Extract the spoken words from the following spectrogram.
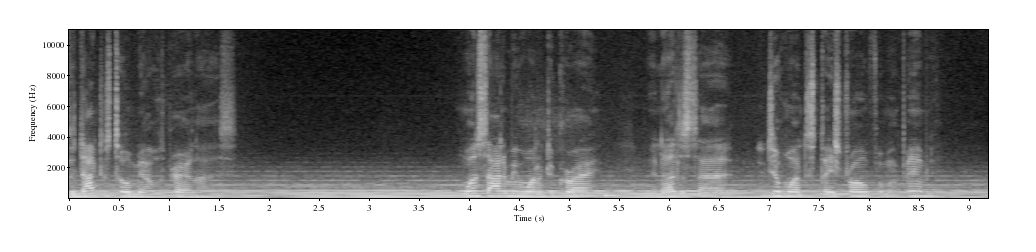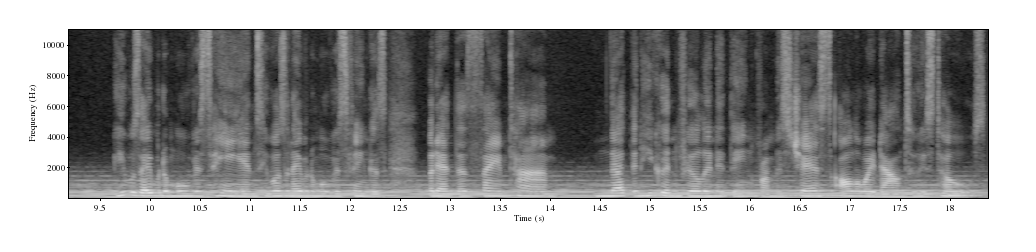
The doctors told me I was paralyzed. One side of me wanted to cry, and the other side just wanted to stay strong for my family. He was able to move his hands, he wasn't able to move his fingers, but at the same time, nothing, he couldn't feel anything from his chest all the way down to his toes.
